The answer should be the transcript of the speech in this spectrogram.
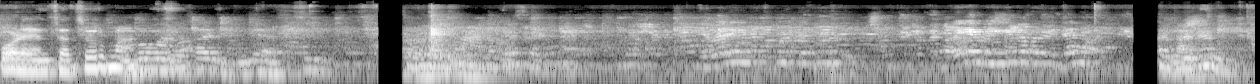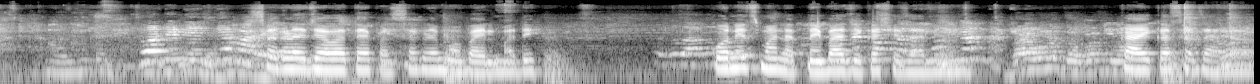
पोळ्यांचा चुरमा. सगळ्या जेवत आहे पण सगळ्या मोबाईलमध्ये. कोणीच म्हणत नाही भाजी कशी झाली? काय कसं झालं?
